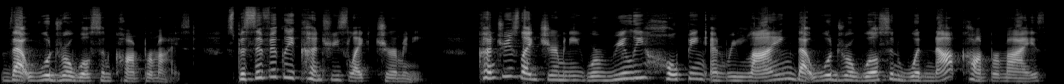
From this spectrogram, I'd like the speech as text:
that Woodrow Wilson compromised, specifically countries like Germany. Countries like Germany were really hoping and relying that Woodrow Wilson would not compromise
